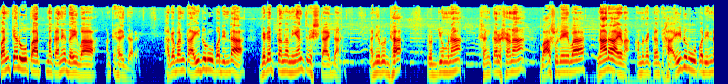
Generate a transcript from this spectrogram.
ಪಂಚರೂಪಾತ್ಮಕನೇ ದೈವ ಅಂತ ಹೇಳಿದ್ದಾರೆ. ಭಗವಂತ ಐದು ರೂಪದಿಂದ ಜಗತ್ತನ್ನು ನಿಯಂತ್ರಿಸ್ತಾ ಇದ್ದಾನೆ. ಅನಿರುದ್ಧ, ಪ್ರದ್ಯುಮ್ನ, ಸಂಕರ್ಷಣ ವಾಸುದೇವ ನಾರಾಯಣ ಅನ್ನತಕ್ಕಂತಹ ಐದು ರೂಪದಿಂದ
